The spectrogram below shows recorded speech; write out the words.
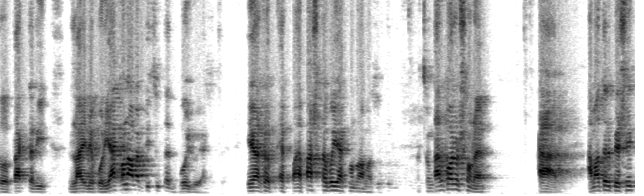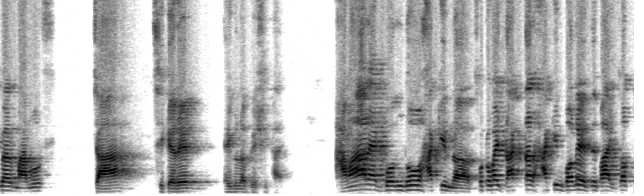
তো ডাক্তারি লাইনে পড়ি এখন আমার কিছুটা বই রয়ে গেছে। পাঁচটা বই এখনও আমার। আচ্ছা। তারপরে শোনেন আর আমাদের বেশিরভাগ মানুষ চা সিগারেট এগুলো বেশি খায়। আমার এক বন্ধু হাকিম ছোট ভাই ডাক্তার হাকিম বলে যে, ভাই, যত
